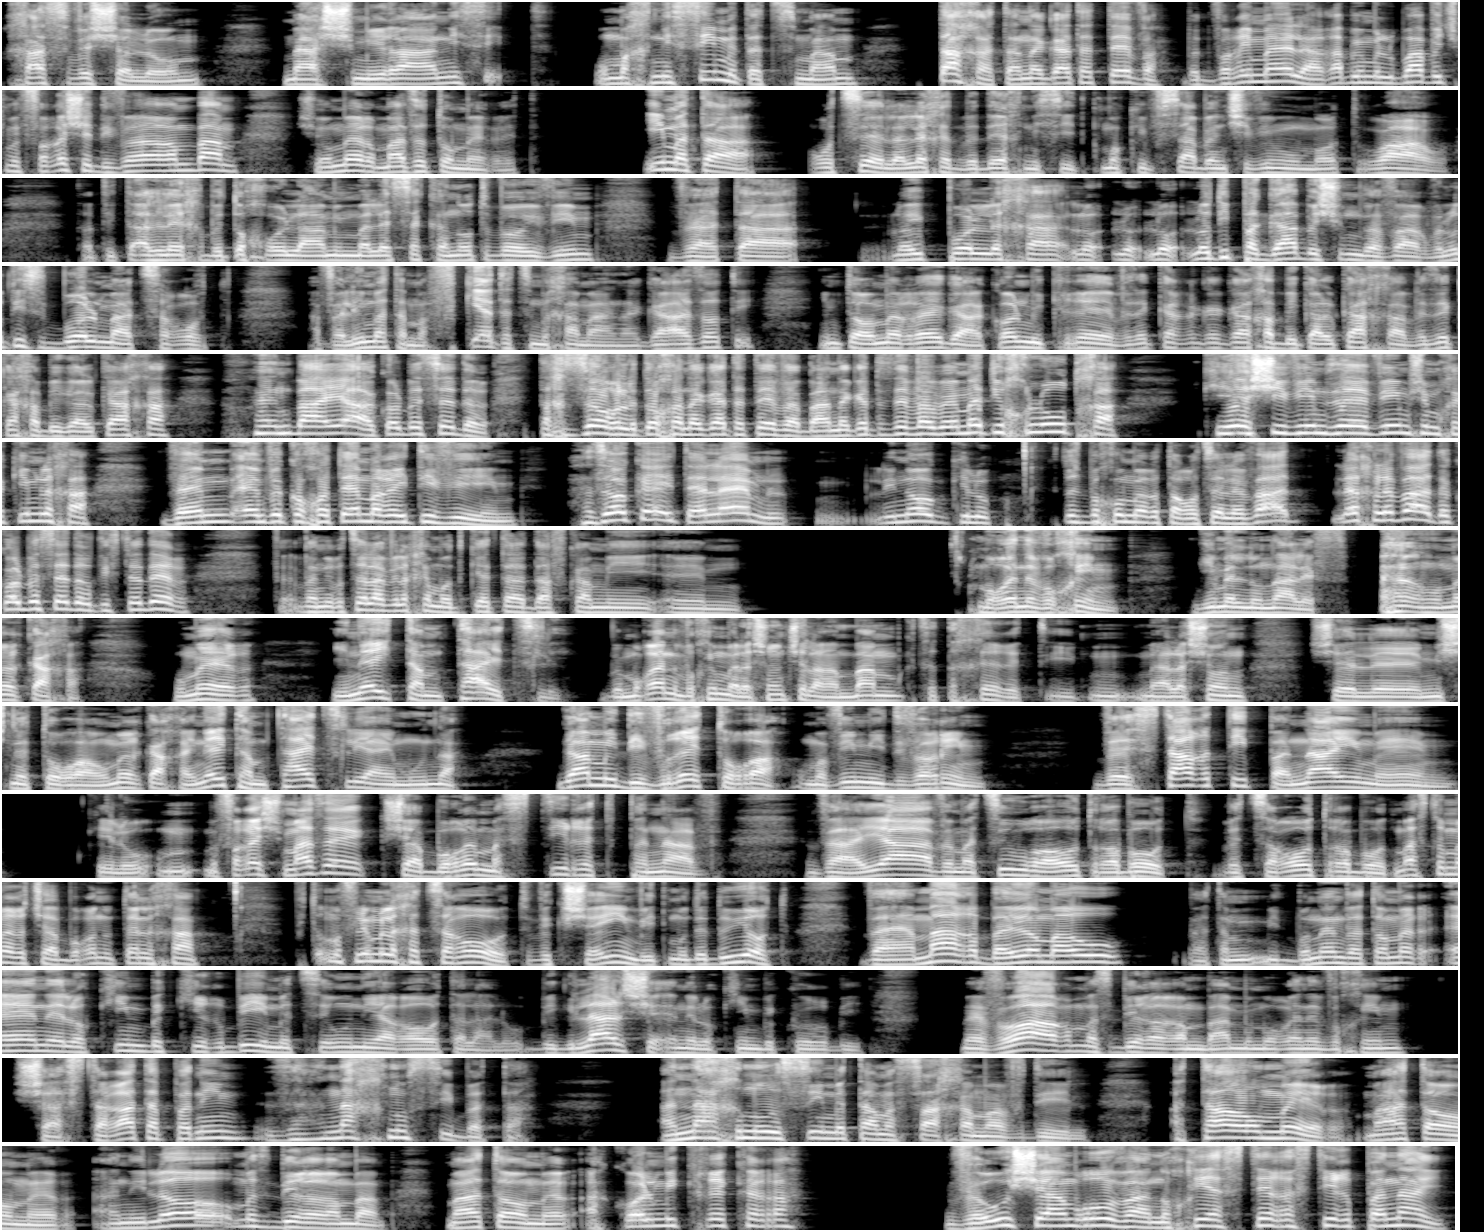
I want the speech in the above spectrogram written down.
חס ושלום, מהשמירה הניסית, ומכניסים את עצמם תחת הנהגת הטבע. בדברים האלה הרבי מלובביץ' מפרש את דברי הרמב"ם, שאומר, מה זאת אומרת? אם אתה רוצה ללכת בדרך ניסית, כמו כבשה בין 70 אומות, וואו, אתה תתהלך בתוך עולם עם מלא סכנות ואויבים, ואתה לא ייפול לך, לא, לא, לא, לא תיפגע בשום דבר ולא תסבול מהצרות. אבל אם אתה מפקיע את עצמך מההנהגה הזאת, אם אתה אומר, רגע, הכל מקרה, וזה ככה ככה בגלל ככה, וזה ככה בגלל ככה, אין בעיה, הכל בסדר. תחזור לתוך הנהגת הטבע, בהנהגת הטבע באמת יאכלו אותך, כי יש 70 זאבים שמחכים לך, והם וכוחותיהם הרי טבעיים. אז אוקיי, תן להם לנהוג, כאילו, הקדוש ברוך הוא אומר, אתה רוצה לבד? לך לבד, הכל בסדר, תסתדר. ואני רוצה להביא לכם עוד קטע דווקא ממורה אמ, נבוכים, ג' נ"א, הוא אומר ככה, הוא אומר, הנה היא טמתה אצלי. במורה הנבוכים הלשון של הרמב"ם קצת אחרת, היא מהלשון של אה, משנה תורה. הוא אומר ככה, הנה היא טמתה אצלי האמונה, גם מדברי תורה, הוא מביא מדברים, והסתרתי פניי מהם. כאילו, הוא מפרש מה זה כשהבורא מסתיר את פניו, והיה ומצאו רעות רבות, וצרות רבות. מה זאת אומרת שהבורא נותן לך, פתאום נופלים עליך צרות, וקשיים, והתמודדויות. ואמר ביום ההוא, ואתה מתבונן ואתה אומר, אין אלוקים בקרבי, מצאוני הרעות הללו, בגלל שאין אלוקים בקרבי. מבואר, מסביר הרמב"ם במורה נבוכים, שהסתרת הפנים זה אנחנו סיבתה. אנחנו עושים את המסך המבדיל. אתה אומר, מה אתה אומר? אני לא מסביר הרמב"ם. מה אתה אומר? הכל מקרה קרה. והוא שאמרו, ואנוכי אסתר אסתיר פניי.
